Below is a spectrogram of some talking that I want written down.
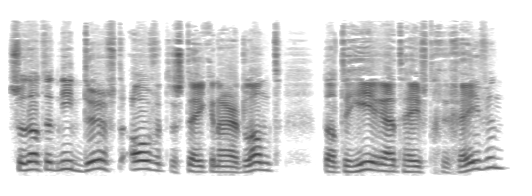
zodat het niet durft over te steken naar het land dat de Heer het heeft gegeven?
